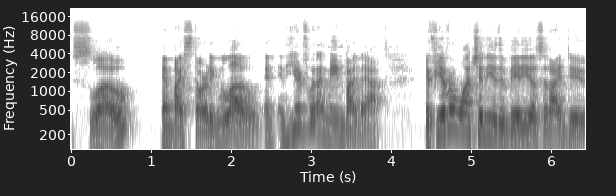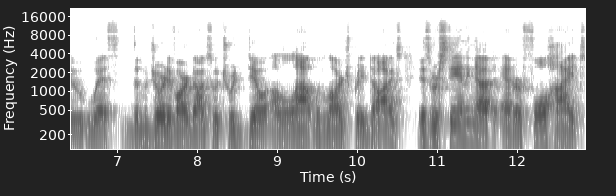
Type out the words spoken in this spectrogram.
slow and by starting low. And, and here's what I mean by that. If you ever watch any of the videos that I do with the majority of our dogs, which we deal a lot with large breed dogs, is we're standing up at our full height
